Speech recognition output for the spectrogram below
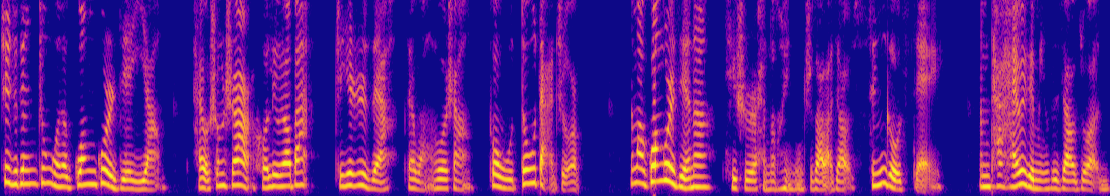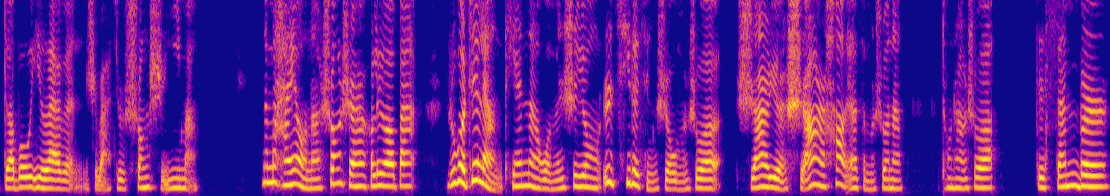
这就跟中国的光棍节一样，还有双十二和六幺八这些日子呀，在网络上购物都打折。那么光棍节呢，其实很多同学已经知道了，叫 Singles Day。那么它还有一个名字叫做 Double Eleven，是吧？就是双十一嘛。那么还有呢，双十二和六幺八。如果这两天呢，我们是用日期的形式，我们说十二月十二号要怎么说呢？通常说 December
